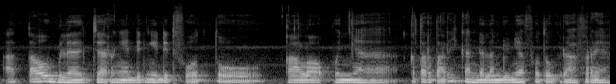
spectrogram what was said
Atau belajar ngedit-ngedit foto kalau punya ketertarikan dalam dunia fotografer ya.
